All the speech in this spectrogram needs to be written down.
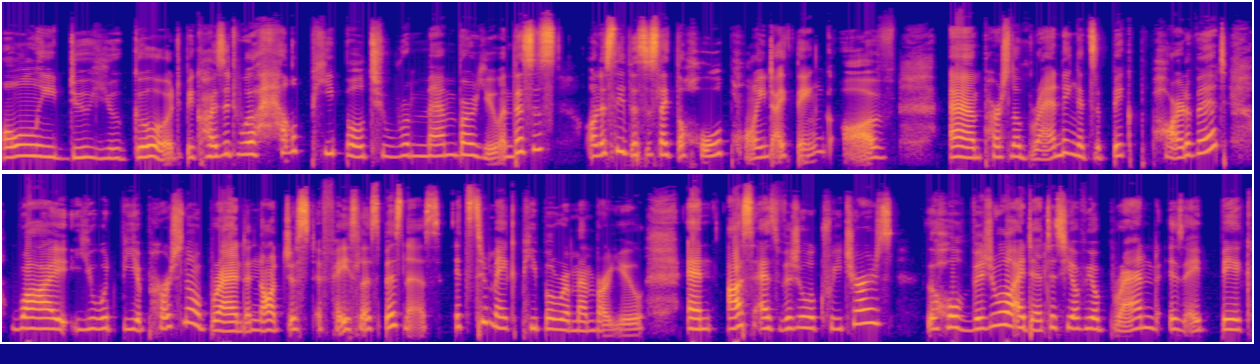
only do you good because it will help people to remember you. And this is honestly, this is like the whole point, I think, of um, personal branding. It's a big part of it. Why you would be a personal brand and not just a faceless business. It's to make people remember you. And us as visual creatures, the whole visual identity of your brand is a big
